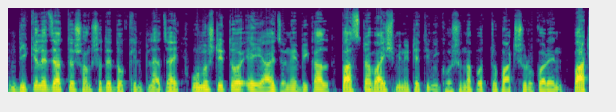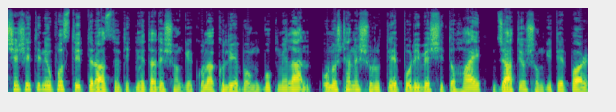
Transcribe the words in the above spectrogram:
বিকেলে জাতীয় সংসদের দক্ষিণ প্লাজায় অনুষ্ঠিত এই আয়োজনে বিকাল পাঁচটা বাইশ মিনিটে তিনি ঘোষণাপত্র পাঠ শুরু করেন। পাঠ শেষে তিনি উপস্থিত রাজনৈতিক নেতাদের সঙ্গে কোলাকুলি এবং বুক মেলান। অনুষ্ঠানের শুরুতে পরিবেশিত হয় জাতীয় সঙ্গীতের পর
